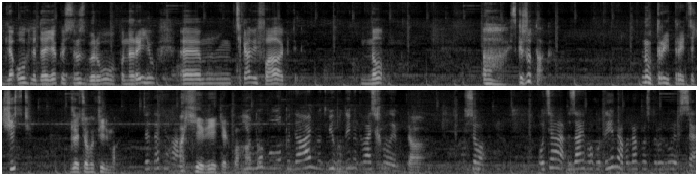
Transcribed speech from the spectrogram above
Для огляду якось розберу, понарию ем, цікаві факти. Ну. Скажу так. Ну, 3.36 для цього фільму. Це дофіга. Ахереть, як багато. Йому було б ідеально 2 години 20 хвилин. Да. Все. Оця зайва година, вона просто руйнує все.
